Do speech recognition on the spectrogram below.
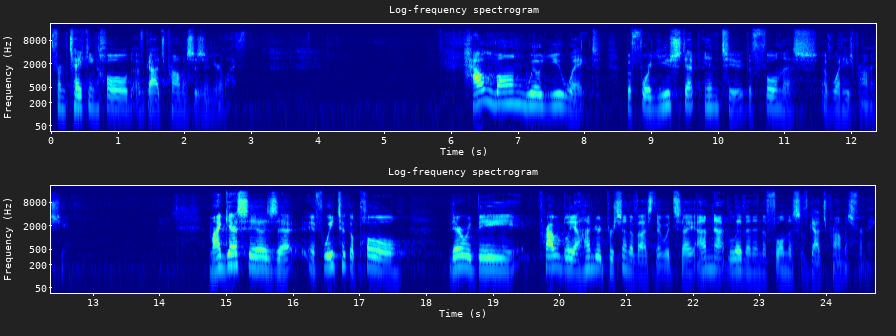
from taking hold of God's promises in your life? How long will you wait before you step into the fullness of what He's promised you. My guess is that if we took a poll, there would be probably 100% of us that would say, I'm not living in the fullness of God's promise for me.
